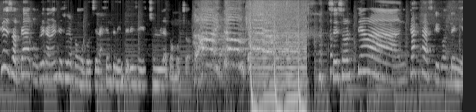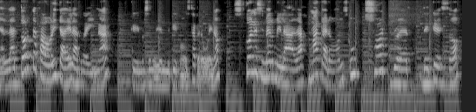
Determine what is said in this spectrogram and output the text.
¿Qué se sorteaba concretamente? Yo lo pongo porque si a la gente le interesa y es chulula como yo. Se sorteaban cajas que contenían la torta favorita de la reina, que no sé muy bien de qué consta, pero bueno, cones y mermeladas, macarons, un shortbread de queso,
